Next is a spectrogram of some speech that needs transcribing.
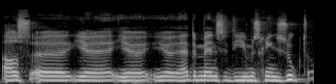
als eh, je, je, je, hè, de mensen die je misschien zoekt. eh,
